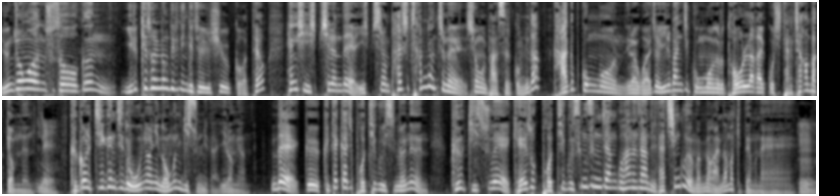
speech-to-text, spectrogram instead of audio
윤종원 수석은 이렇게 설명드리는 게 제일 쉬울 것 같아요. 행시 27회인데 27년 83년쯤에 시험을 봤을 겁니다. 가급 공무원이라고 하죠. 일반직 공무원으로 더 올라갈 곳이 장차관밖에 없는. 네. 그걸 찍은 지도 5년이 넘은 기수입니다. 이러면. 근데 그 그때까지 버티고 있으면은 그 기수에 계속 버티고 승승장구 하는 사람들이 다 친구예요. 몇 명 안 남았기 때문에. 음.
